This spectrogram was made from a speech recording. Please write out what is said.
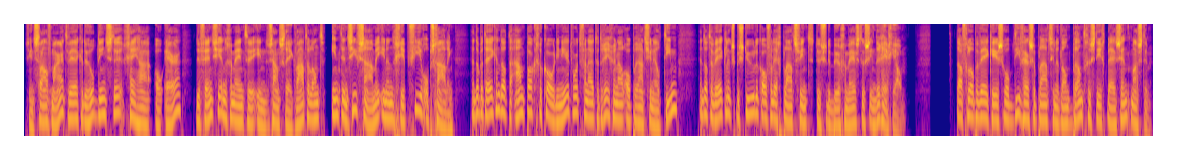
Sinds 12 maart werken de hulpdiensten GHOR, Defensie en de gemeente in Zaanstreek-Waterland intensief samen in een grip 4-opschaling. En dat betekent dat de aanpak gecoördineerd wordt vanuit het regionaal operationeel team en dat er wekelijks bestuurlijk overleg plaatsvindt tussen de burgemeesters in de regio. De afgelopen weken is er op diverse plaatsen in het land brand gesticht bij zendmasten.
